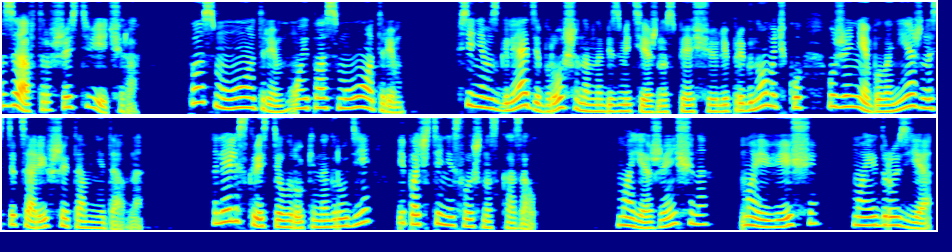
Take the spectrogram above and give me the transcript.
Завтра в шесть вечера. Посмотрим, ой, посмотрим. В синем взгляде, брошенном на безмятежно спящую лепрегномочку, уже не было нежности, царившей там недавно. Лель скрестил руки на груди и почти неслышно сказал. «Моя женщина, мои вещи, мои друзья.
